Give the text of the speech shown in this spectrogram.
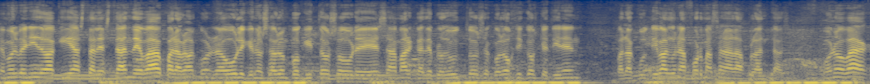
hemos venido aquí hasta el stand de BAC para hablar con Raúl y que nos hable un poquito sobre esa marca de productos ecológicos que tienen para cultivar de una forma sana las plantas. Bueno, Bach,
